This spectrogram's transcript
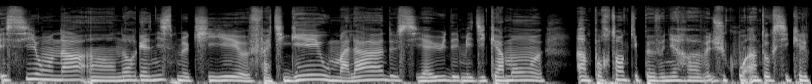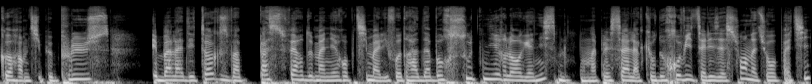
Et si on a un organisme qui est fatigué ou malade, s'il y a eu des médicaments importants qui peuvent venir du coup intoxiquer le corps un petit peu plus. Et ben la détox va pas se faire de manière optimale. Il faudra d'abord soutenir l'organisme, on appelle ça la cure de revitalisation en naturopathie,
